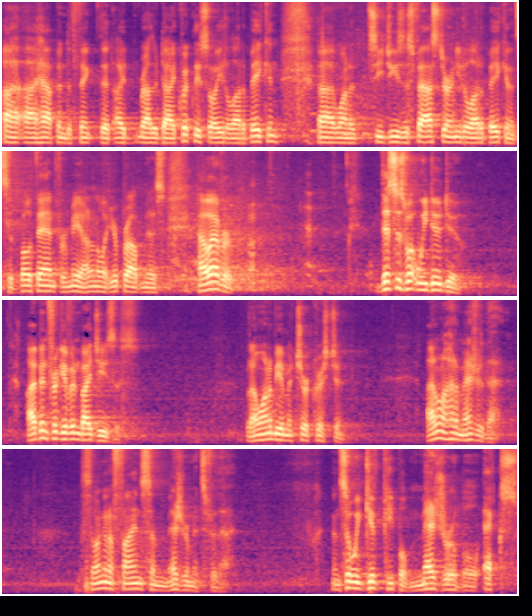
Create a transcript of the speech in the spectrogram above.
Uh, I happen to think that I'd rather die quickly, so I eat a lot of bacon. Uh, I want to see Jesus faster and eat a lot of bacon. It's a both and for me. I don't know what your problem is. However, this is what we do do. I've been forgiven by Jesus, but I want to be a mature Christian. I don't know how to measure that. So I'm going to find some measurements for that. And so we give people measurable X,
